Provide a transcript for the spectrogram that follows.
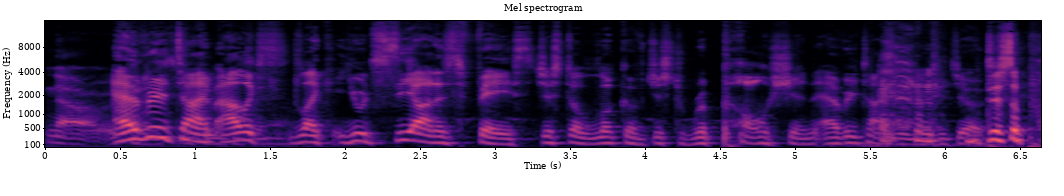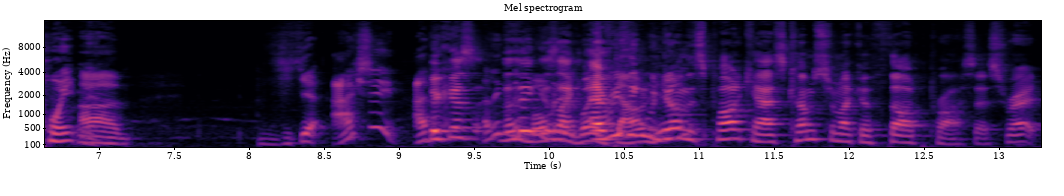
No. Every time Alex, continue. like you would see on his face, just a look of just repulsion every time we made a joke. disappointment Um, yeah, actually, I think, because I think the thing is like everything we do on this podcast comes from like a thought process, right?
